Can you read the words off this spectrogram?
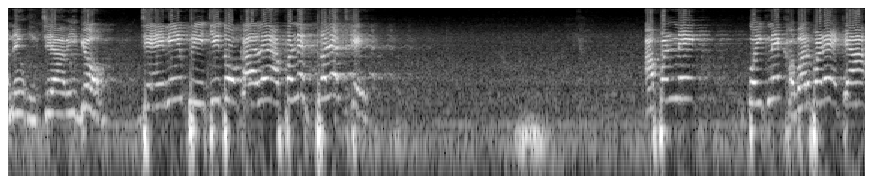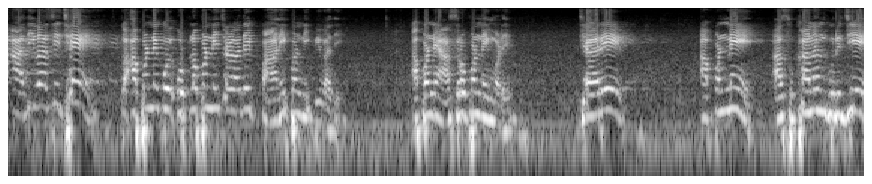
અને ઊંચે આવી ગયો. જેની પ્રીતિ તો કાલે આપણને થઈ જ કે. આપણને કોઈકને ખબર પડે કે આ આદિવાસી છે, તો આપણને કોઈ ઓટલો પણ નહીં ચડવા દે, પાણી પણ નહીં પીવા દે. આપણને આશરો પણ નહીં મળે. જ્યારે આપણને આ સુખાનંદ ગુરુજીએ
